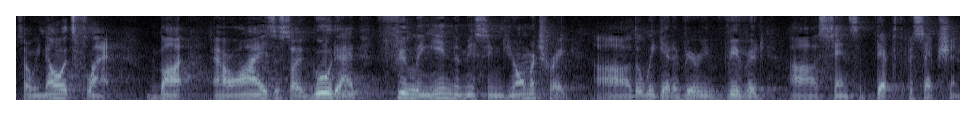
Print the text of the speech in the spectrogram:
So we know it's flat, but our eyes are so good at filling in the missing geometry uh, that we get a very vivid uh, sense of depth perception.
